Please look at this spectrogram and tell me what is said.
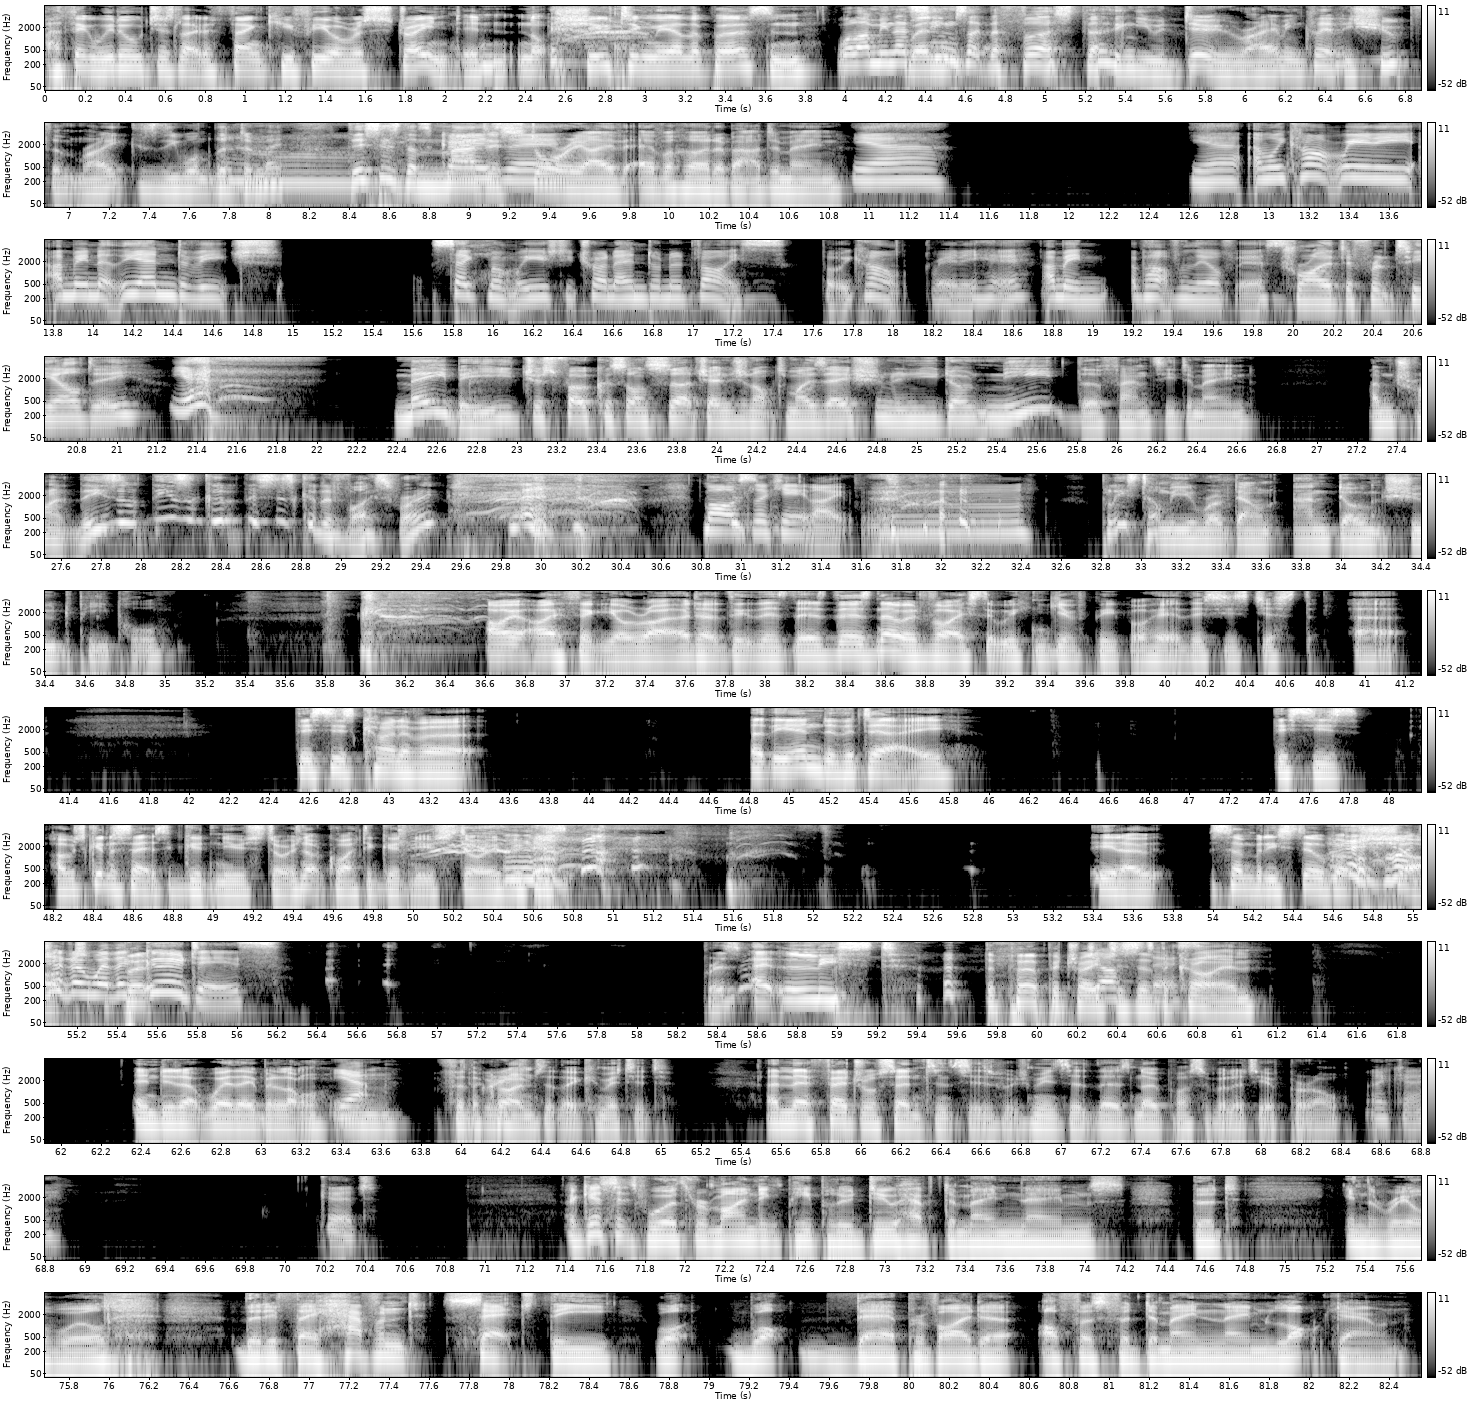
I think we'd all just like to thank you for your restraint in not shooting the other person. Well, I mean, that When- seems like the first thing you would do, right? I mean, clearly shoot them, right? Because you want the domain. Oh, this is the Oh, maddest crazy. story I've ever heard about a domain. Yeah. Yeah. And we can't really, I mean, at the end of each segment, we usually try and end on advice, but we can't really here. I mean, apart from the obvious. Try a different TLD. Yeah. Maybe just focus on search engine optimization, and you don't need the fancy domain. I'm trying. These are these are good. This is good advice, right? Mark's looking at like, mm, Please tell me you wrote down and don't shoot people. I, I think you're right. I don't think there's there's there's no advice that we can give people here. This is just uh, this is kind of a at the end of the day, this is I was going to say it's a good news story. It's not quite a good news story because you know somebody still got I shot. don't know where the good is. Prison. At least the perpetrators of the Justice. crime ended up where they belong Yeah. Mm. for the Agreed. crimes that they committed, and they're federal sentences, which means that there's no possibility of parole. Okay. Good. I guess it's worth reminding people who do have domain names that in the real world that if they haven't set the what what their provider offers for domain name lockdown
